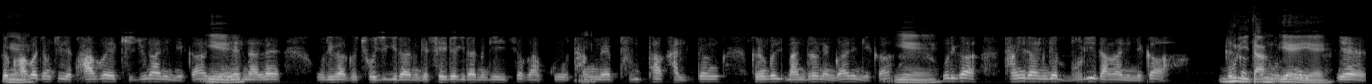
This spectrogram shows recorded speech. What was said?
그 예. 과거 정치, 과거의 기준 아닙니까? 예. 옛날에 우리가 그 조직이라는 게 세력이라는 게 있어갖고 당내 분파 갈등 그런 걸 만들어낸 거 아닙니까? 예. 우리가 당이라는 게 무리당 아닙니까? 무리당. 예, 예. 예.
